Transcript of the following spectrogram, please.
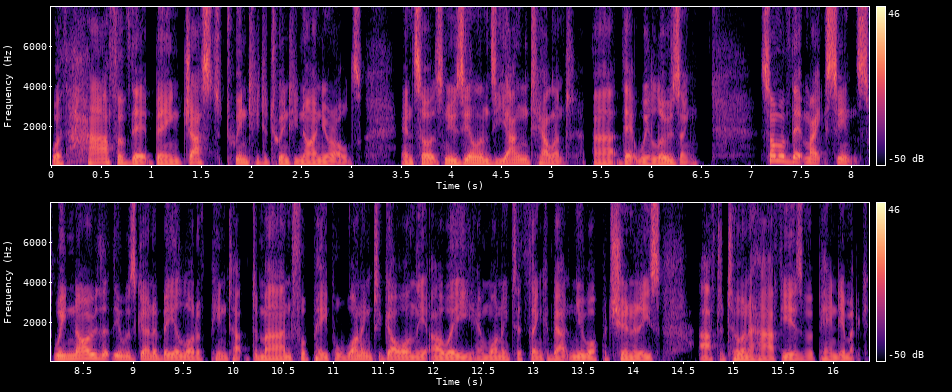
with half of that being just 20 to 29 year olds. And so it's New Zealand's young talent uh, that we're losing. Some of that makes sense. We know that there was going to be a lot of pent up demand for people wanting to go on the OE and wanting to think about new opportunities after two and a half years of a pandemic.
